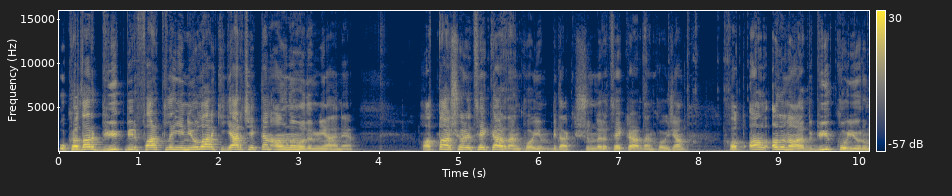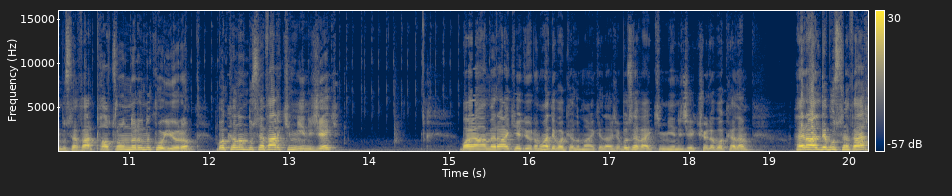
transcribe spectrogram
o kadar büyük bir farkla yeniyorlar ki gerçekten anlamadım yani. Hatta şöyle tekrardan koyayım. Bir dakika şunları tekrardan koyacağım. Hat, al, alın abi büyük koyuyorum bu sefer. Patronlarını koyuyorum. Bakalım bu sefer kim yenecek? Bayağı merak ediyorum. Hadi bakalım arkadaşlar. Bu sefer kim yenecek? Şöyle bakalım. Herhalde bu sefer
